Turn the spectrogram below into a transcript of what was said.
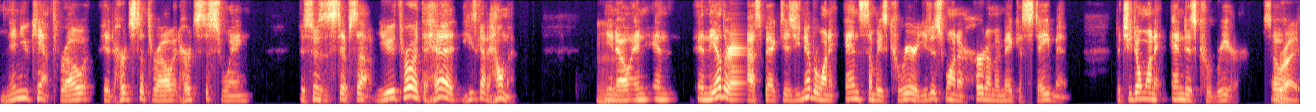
and then you can't throw. It hurts to throw. It hurts to swing as soon as it stiffs up. You throw at the head, he's got a helmet, mm-hmm. you know, and, and, and the other aspect is you never want to end somebody's career. You just want to hurt them and make a statement, but you don't want to end his career. So right.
